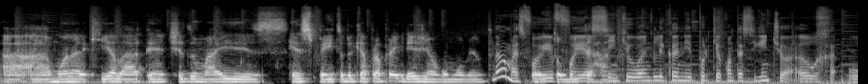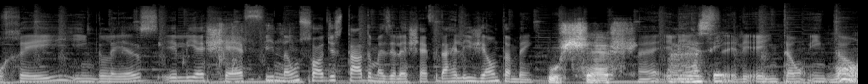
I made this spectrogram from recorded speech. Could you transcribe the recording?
a, a monarquia lá tenha tido mais respeito do que a própria igreja em algum momento. Não, mas foi, foi assim errado. que o anglicanismo. Porque acontece o seguinte, ó, o, o rei inglês, ele é chefe não só de Estado, mas ele é chefe da religião também. O chefe. Né? Ele, Ah, sim. ele, então, então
